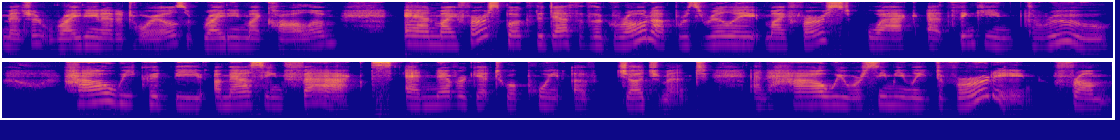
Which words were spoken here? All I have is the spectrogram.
mentioned, writing editorials, writing my column. And my first book, The Death of the Grown Up, was really my first whack at thinking through how we could be amassing facts and never get to a point of judgment, and how we were seemingly diverting from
